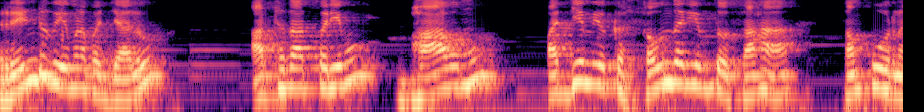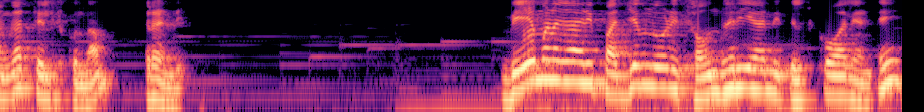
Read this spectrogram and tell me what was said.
రెండు వేమన పద్యాలు అర్థతాత్పర్యము భావము పద్యం యొక్క సౌందర్యంతో సహా సంపూర్ణంగా తెలుసుకుందాం. రండి. వేమన గారి పద్యంలోని సౌందర్యాన్ని తెలుసుకోవాలి అంటే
